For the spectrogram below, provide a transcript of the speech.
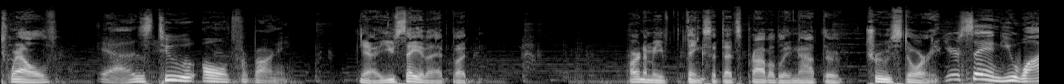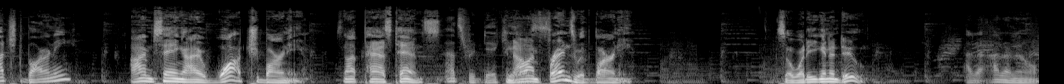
12. Yeah, it was too old for Barney. Yeah, you say that, but part of me thinks that that's probably not the true story. You're saying you watched Barney? I'm saying I watch Barney. It's not past tense. That's ridiculous. Now I'm friends with Barney. So what are you going to do? I, don't- I don't know.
